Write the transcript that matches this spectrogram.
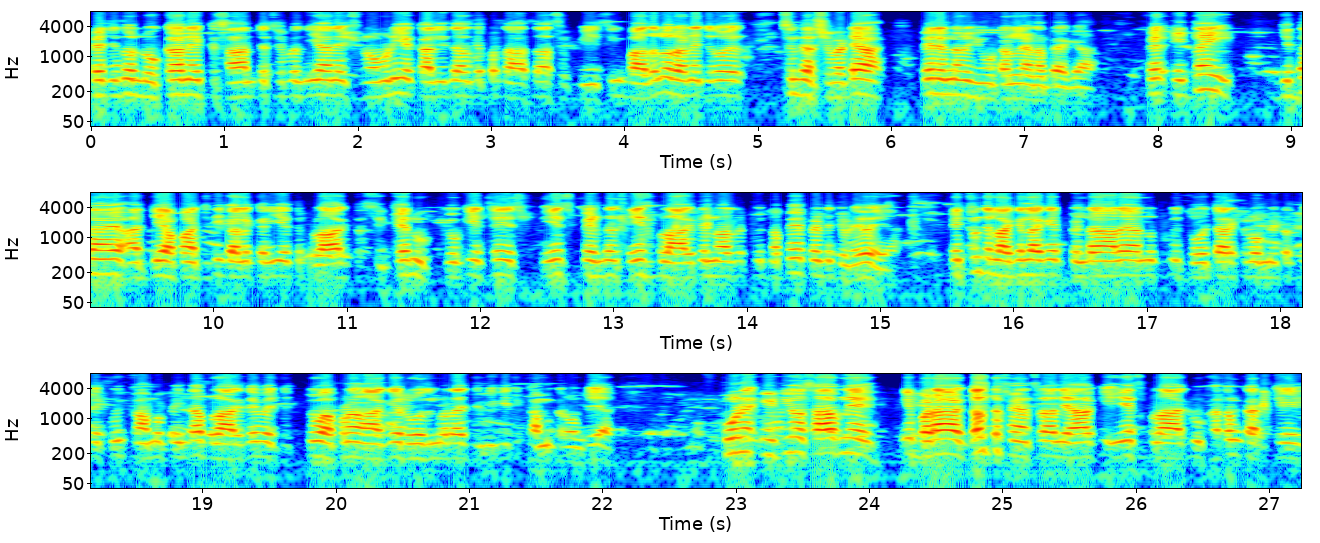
ਫਿਰ ਜਦੋਂ ਲੋਕਾਂ ਨੇ ਕਿਸਾਨ ਜਥੇਬੰਦੀਆਂ ਨੇ, ਸ਼੍ਰੋਮਣੀ ਅਕਾਲੀ ਦਲ ਦੇ ਪ੍ਰਧਾਨ ਸਾਹਿਬ ਸੁਖਬੀਰ ਸਿੰਘ ਬਾਦਲ ਹੋਰਾਂ ਨੇ ਜਦੋਂ ਇਹ ਸੰਘਰਸ਼ ਵੱਢਿਆ, ਫਿਰ ਇਹਨਾਂ ਨੂੰ ਯੂ ਟਰਨ ਲੈਣਾ ਪੈ ਗਿਆ। ਫਿਰ ਇਦਾਂ ਹੀ ਜਿੱਦਾਂ ਅੱਜ ਆਪਾਂ ਅੱਜ ਦੀ ਗੱਲ ਕਰੀਏ ਤੇ ਬਲਾਕ ਸਿੱਖੇ ਨੂੰ, ਕਿਉਂਕਿ ਇੱਥੇ ਇਸ- ਇਸ ਪਿੰਡ, ਇਸ ਬਲਾਕ ਦੇ ਨਾਲ ਕੋਈ 90 ਪਿੰਡ ਜੁੜੇ ਹੋਏ ਆ। ਇੱਥੋਂ ਦੇ ਲਾਗੇ ਲਾਗੇ ਪਿੰਡਾਂ ਵਾਲਿਆਂ ਨੂੰ ਕੋਈ 2-4 ਕਿਲੋਮੀਟਰ ਤੇ ਕੋਈ ਕੰਮ ਪੈਂਦਾ ਬਲਾਕ ਦੇ ਵਿੱਚ, ਜੋ ਆਪਣਾ ਆ ਕੇ ਰੋਜ਼ਮਰਰਾ ਜ਼ਿੰਦਗੀ 'ਚ ਕੰਮ ਕਰਾਉਂਦੇ ਆ। ਹੁਣ ਈਟੀਓ ਸਾਹਿਬ ਨੇ ਇਹ ਬੜਾ ਗਲਤ ਫੈਸਲਾ ਲਿਆ ਕਿ ਇਸ ਬਲਾਕ ਨੂੰ ਖਤਮ ਕਰਕੇ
